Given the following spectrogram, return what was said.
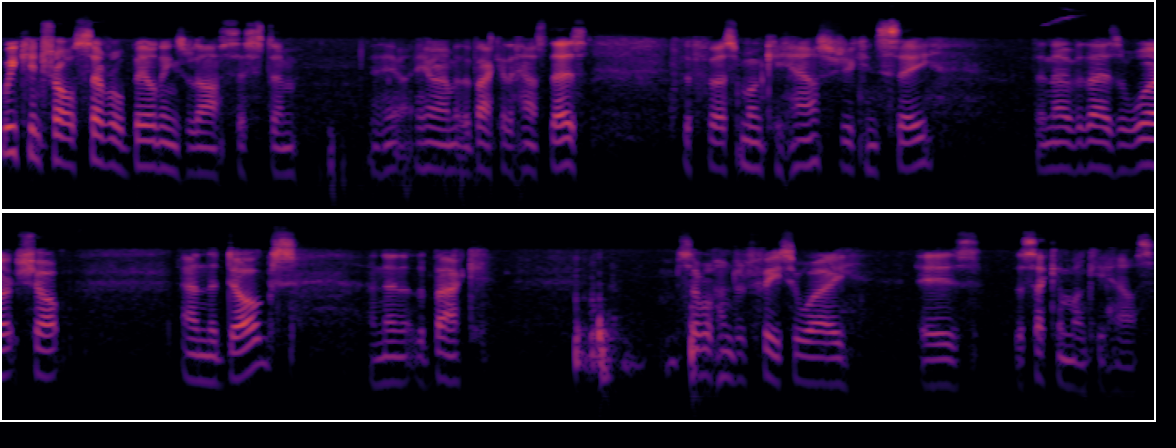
We control several buildings with our system. Here, here I am at the back of the house. There's the first monkey house, as you can see. Then over there's a workshop and the dogs. And then at the back, several hundred feet away, is the second monkey house.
